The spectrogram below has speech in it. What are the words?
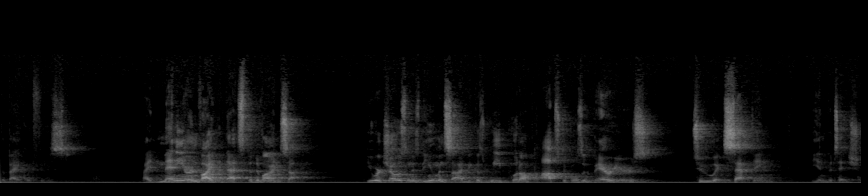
the banquet feast. Right? Many are invited. That's the divine side. You are chosen as the human side because we put up obstacles and barriers to accepting the invitation.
